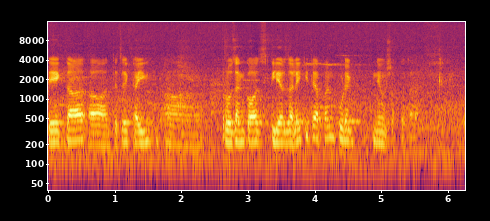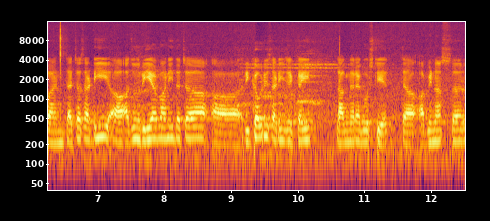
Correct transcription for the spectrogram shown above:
ते एकदा त्याचे काही प्रोज अँड कॉज क्लिअर झाले की ते आपण पुढे नेऊ शकतो त्याला. पण त्याच्यासाठी अजून रिहॅब आणि त्याच्या रिकव्हरीसाठी जे काही लागणाऱ्या गोष्टी आहेत त्या अविनाश सर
